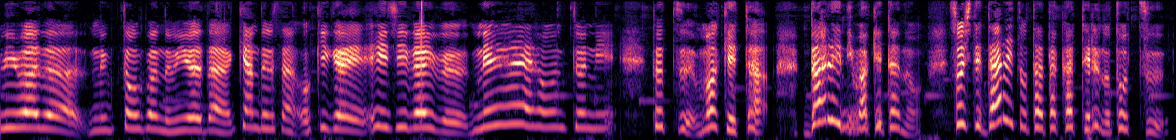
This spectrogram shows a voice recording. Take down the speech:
みわだ、ね、ともこんのみわだ、キャンドルさん、お着替え、変身ライブ、ねえ、本当に、とつ、負けた。誰に負けたの？そして誰と戦ってるの、とつ。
